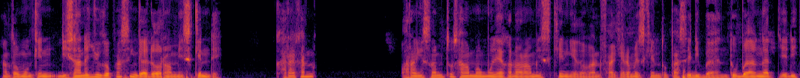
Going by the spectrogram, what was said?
Atau mungkin di sana juga pasti nggak ada orang miskin deh. Karena kan orang Islam itu sangat memuliakan orang miskin gitu kan. Fakir miskin tuh pasti dibantu banget. Jadi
